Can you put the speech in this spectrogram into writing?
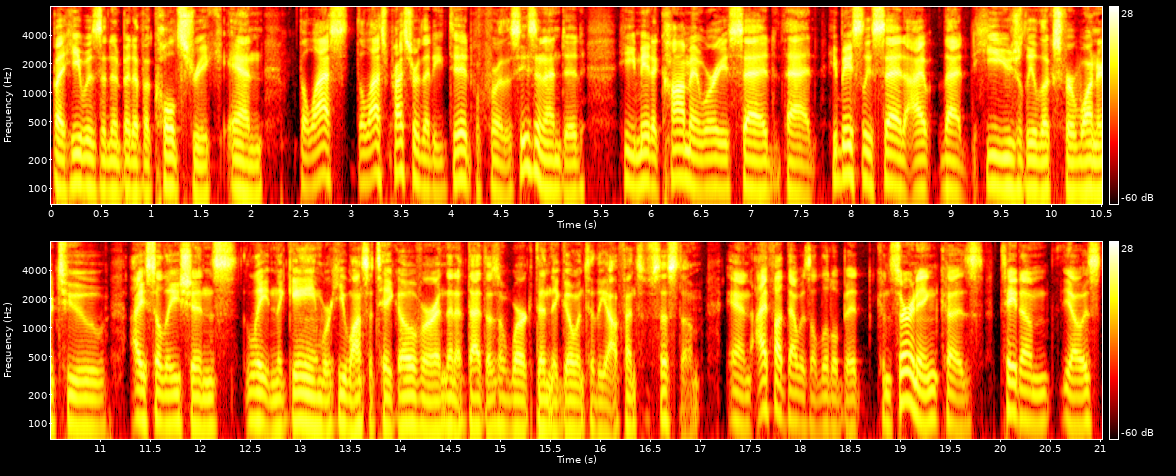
but he was in a bit of a cold streak and the last the last presser that he did before the season ended, he made a comment where he said that he basically said I that he usually looks for one or two isolations late in the game where he wants to take over, and then if that doesn't work, then they go into the offensive system. And I thought that was a little bit concerning because Tatum, you know, is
